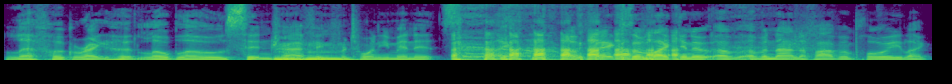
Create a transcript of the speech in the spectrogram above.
left hook, right hook, low blows, sit in traffic Mm-hmm. for twenty minutes, like, effects of like in a, of, of a nine to five employee. Like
